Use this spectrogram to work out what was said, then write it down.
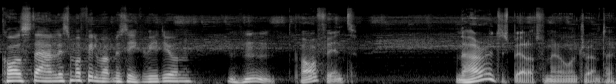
Carl Stanley som har filmat musikvideon. Mhm. Fan vad fint. Det här har du inte spelat för mig någon gång tror jag inte.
